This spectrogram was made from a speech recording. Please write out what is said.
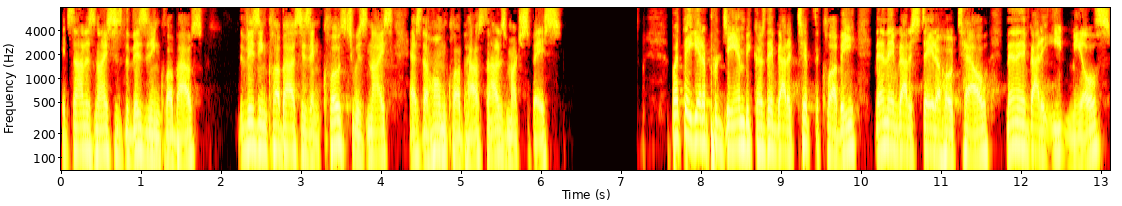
It's not as nice as the visiting clubhouse. The visiting clubhouse isn't close to as nice as the home clubhouse, not as much space. But they get a per diem because they've got to tip the clubby. Then they've got to stay at a hotel. Then they've got to eat meals.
